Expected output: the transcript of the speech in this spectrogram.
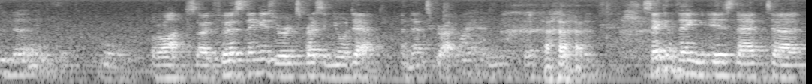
to more. All right, so first thing is you're expressing your doubt, and that's great. Second thing is that uh,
